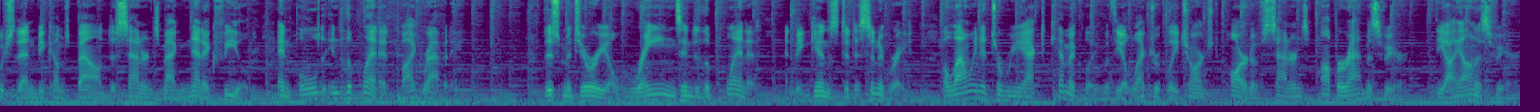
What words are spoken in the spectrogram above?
which then becomes bound to Saturn's magnetic field and pulled into the planet by gravity. This material rains into the planet and begins to disintegrate, allowing it to react chemically with the electrically charged part of Saturn's upper atmosphere, the ionosphere.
